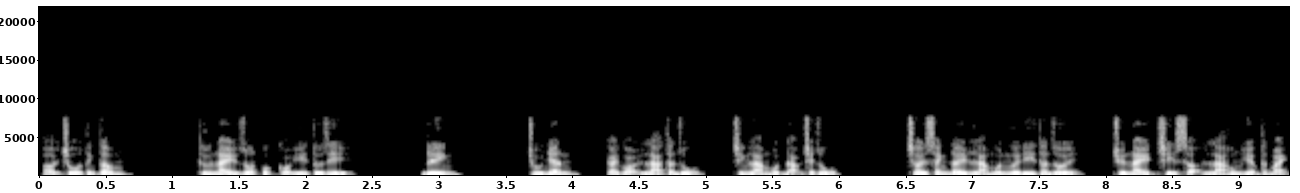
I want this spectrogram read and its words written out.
ở chỗ tinh tâm. Thứ này rốt cuộc có ý tứ gì? Đinh. Chủ nhân, cái gọi là thần dụ, chính là một đạo chết dụ. Trời xanh đây là muốn ngươi đi thần giới, chuyến này chỉ sợ là hung hiểm thật mạnh.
